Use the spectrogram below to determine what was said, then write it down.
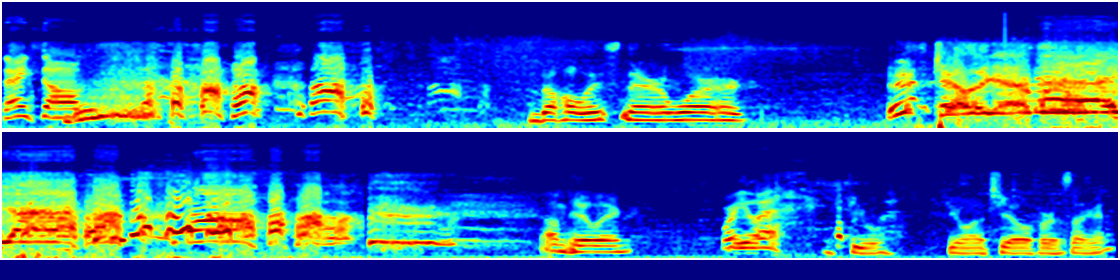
Thanks, dog. The holy snare worked. It's killing everything! I'm healing. Where you at? If you if you want to chill for a second.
